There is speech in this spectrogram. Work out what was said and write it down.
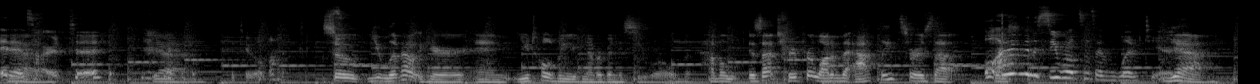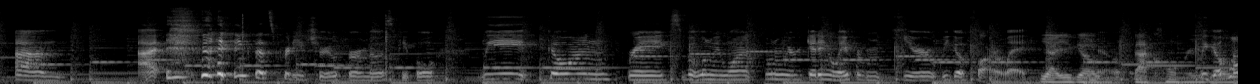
it is Yeah. hard to Yeah. do a lot. So you live out here, and you told me you've never been to SeaWorld. Have a, is that true for a lot of the athletes, or is that? Well, I haven't been to SeaWorld since I've lived here. Yeah. Um, I, I think that's pretty true for most people. We go on breaks, but when we want, when we're getting away from here, we go far away. Yeah, you go You know. back home. Or you We go or-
